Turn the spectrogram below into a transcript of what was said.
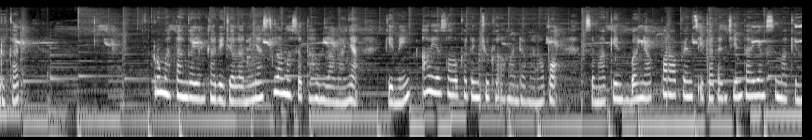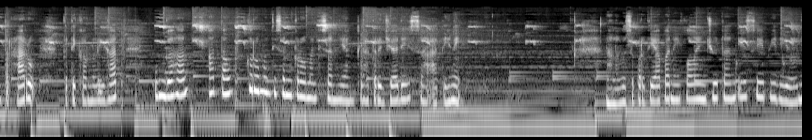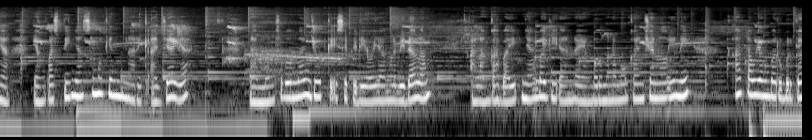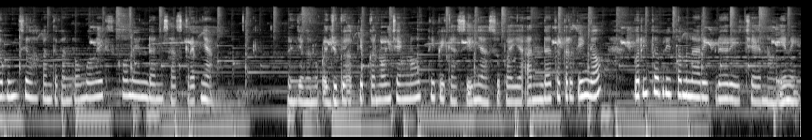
berkat rumah tangga yang telah dijalaninya selama setahun lamanya kini Arya Saloka dan juga Amanda Manopo semakin banyak para fans Ikatan Cinta yang semakin terharu ketika melihat unggahan atau keromantisan-keromantisan yang telah terjadi saat ini. Nah, lalu seperti apa nih kelanjutan isi videonya yang pastinya semakin menarik aja ya. Namun sebelum lanjut ke isi video yang lebih dalam, alangkah baiknya bagi Anda yang baru menemukan channel ini atau yang baru bergabung silahkan tekan tombol like, komen, dan subscribe-nya dan jangan lupa juga aktifkan lonceng notifikasinya supaya Anda tak tertinggal berita-berita menarik dari channel ini.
